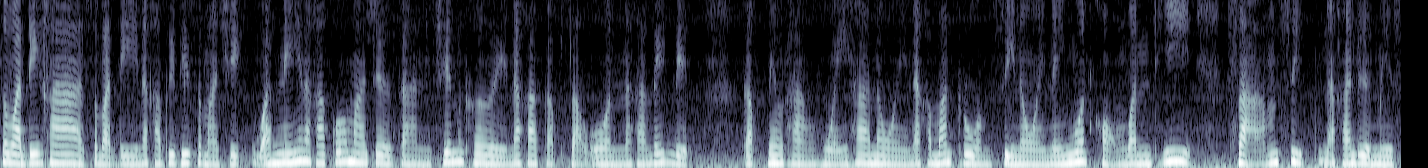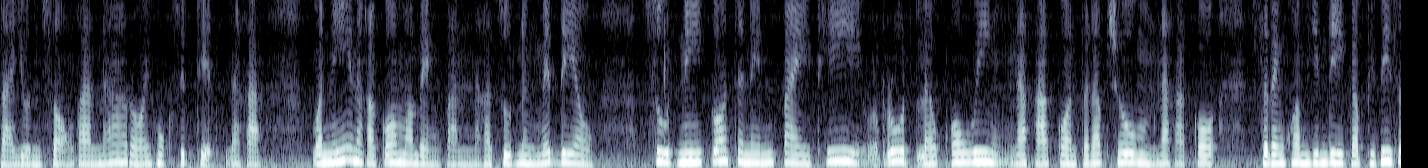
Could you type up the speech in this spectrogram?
สวัสดีค่ะ สวัสดีนะคะ พี่พี่ๆสมาชิกวันนี้นะคะก็มาเจอกันเช่นเคยนะคะ กับเสาโอนนะคะ เลขเด็ดกับแนวทางหวยฮานอยนะคะมัดรวมสีนอยในงวดของวันที่ 30 นะคะ เดือนเมษายน 2567 นะคะ วันนี้นะคะก็มาแบ่งปันนะคะสูตร1เม็ดเดียว สูตรนี้ก็จะเน้นไปที่รูดแล้วก็วิ่งนะคะ ก่อนไปรับชมนะคะ ก็แสดงความยินดีกับพี่ๆส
